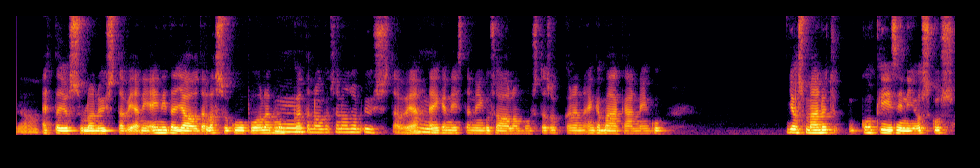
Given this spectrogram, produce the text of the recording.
Joo. Että jos sulla on ystäviä, niin ei niitä jaotella sukupuolen mm. mukaan, että onko se on sun ystäviä, mm. eikä niistä niinku saa olla mustasukkainen, enkä mäkään niinku, jos mä nyt kokisin joskus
